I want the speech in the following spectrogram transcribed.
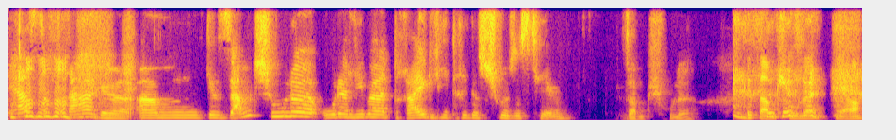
Erste Frage. ähm, Gesamtschule oder lieber dreigliedriges Schulsystem? Gesamtschule. Gesamtschule, ja.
